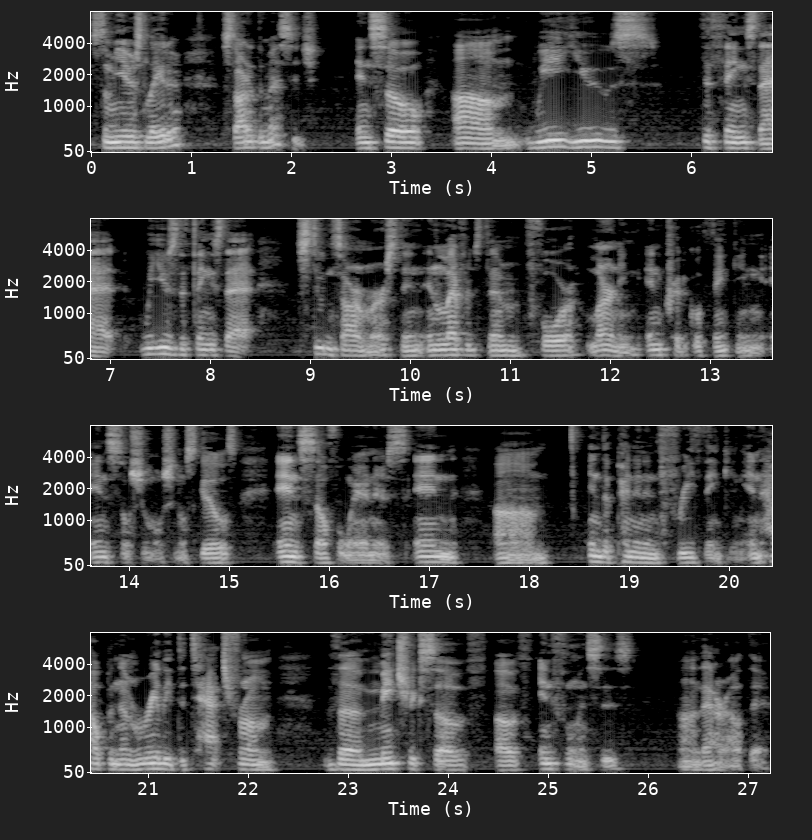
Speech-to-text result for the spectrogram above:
some years later started the message. And so um, we use the things that we use the things that students are immersed in and leverage them for learning in critical thinking, in social emotional skills, in self awareness, in um, independent and free thinking and helping them really detach from the matrix of of influences uh, that are out there.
